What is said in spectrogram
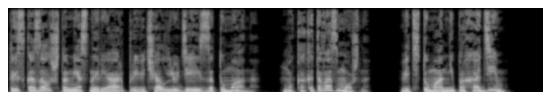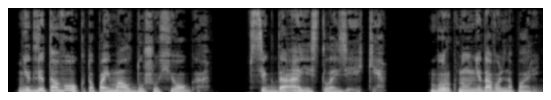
ты сказал, что местный Риар привечал людей из-за тумана. Но как это возможно? Ведь туман непроходим. Не для того, кто поймал душу Хёга. Всегда есть лазейки. Буркнул недовольно парень.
